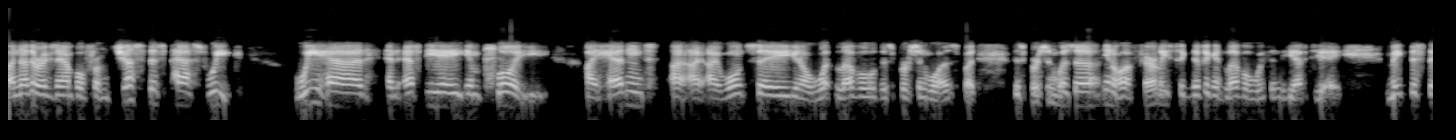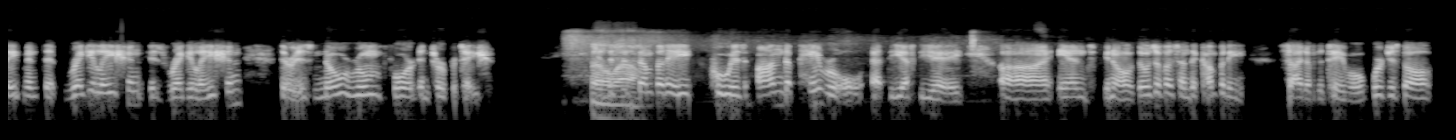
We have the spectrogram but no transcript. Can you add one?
another example from just this past week. We had an FDA employee. I hadn't, I, I won't say, you know, what level this person was, but this person was a, you know, a fairly significant level within the FDA. Make the statement that regulation is regulation. There is no room for interpretation. Oh, and this wow. is somebody who is on the payroll at the FDA. Uh, and, you know, those of us on the company side of the table, we're just all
